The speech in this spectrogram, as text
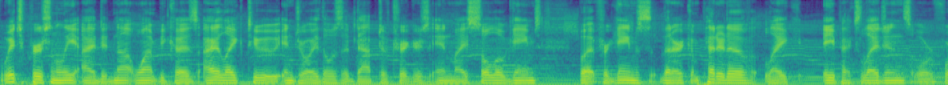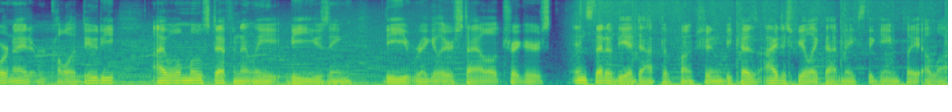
which personally I did not want because I like to enjoy those adaptive triggers in my solo games. But for games that are competitive, like Apex Legends or Fortnite or Call of Duty, I will most definitely be using the regular style triggers instead of the adaptive function because I just feel like that makes the gameplay a lot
